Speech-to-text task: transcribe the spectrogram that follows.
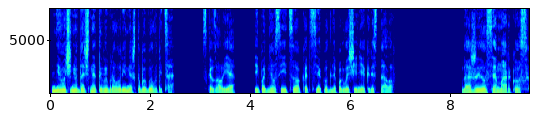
Не очень удачное ты выбрал время, чтобы вылупиться. — сказал я и поднес яйцо к отсеку для поглощения кристаллов. «Дожился, Маркус.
